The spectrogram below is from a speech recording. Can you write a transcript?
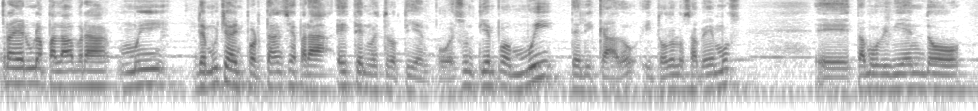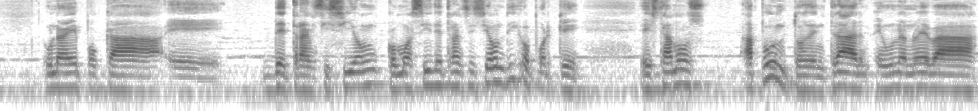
traer una palabra muy de mucha importancia para este nuestro tiempo. Es un tiempo muy delicado y todos lo sabemos. Eh, estamos viviendo una época de transición. ¿Cómo así de transición? Digo porque estamos a punto de entrar en una nueva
